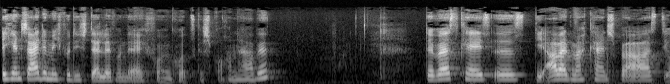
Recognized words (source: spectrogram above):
ich entscheide mich für die Stelle, von der ich vorhin kurz gesprochen habe. Der Worst Case ist, die Arbeit macht keinen Spaß die,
